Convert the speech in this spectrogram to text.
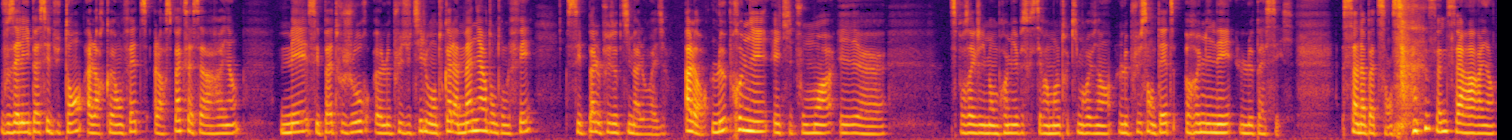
vous allez y passer du temps, alors qu'en fait, alors c'est pas que ça sert à rien, mais c'est pas toujours euh, le plus utile, ou en tout cas la manière dont on le fait, c'est pas le plus optimal, on va dire. Alors, le premier, et qui pour moi est. Euh, c'est pour ça que je l'ai mis en premier, parce que c'est vraiment le truc qui me revient le plus en tête, ruminer le passé ça n'a pas de sens. ça ne sert à rien.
